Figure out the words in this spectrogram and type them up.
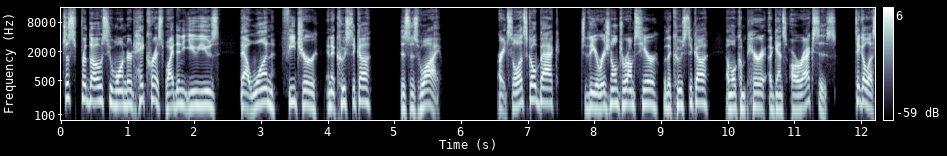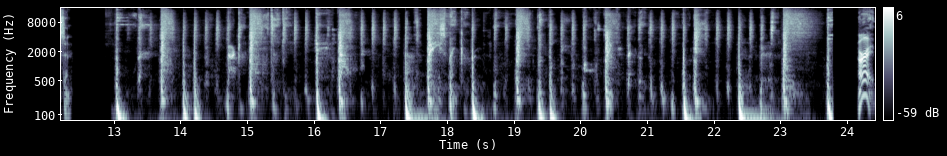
just for those who wondered, hey, Chris, why didn't you use that one feature in Acoustica? This is why. All right, so let's go back to the original drums here with Acoustica and we'll compare it against RX's. Take a listen. All right,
